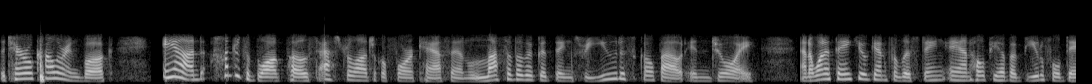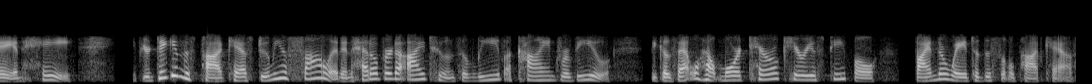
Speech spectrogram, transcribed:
the tarot coloring book, and hundreds of blog posts, astrological forecasts, and lots of other good things for you to scope out, enjoy. And I want to thank you again for listening and hope you have a beautiful day. And hey, if you're digging this podcast, do me a solid and head over to iTunes and leave a kind review because that will help more tarot curious people find their way to this little podcast.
